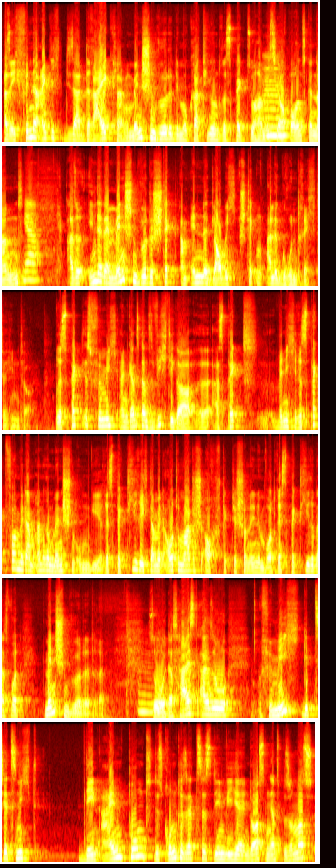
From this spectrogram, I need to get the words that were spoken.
Also ich finde eigentlich dieser Dreiklang Menschenwürde, Demokratie und Respekt, so haben wir es ja mhm. auch bei uns genannt. Ja. Also hinter der Menschenwürde steckt am Ende, glaube ich, stecken alle Grundrechte hinter. Respekt ist für mich ein ganz, ganz wichtiger äh, Aspekt. Wenn ich respektvoll mit einem anderen Menschen umgehe, respektiere ich damit automatisch auch, steckt ja schon in dem Wort respektiere, das Wort Menschenwürde drin. Mhm. So, das heißt also, für mich gibt es jetzt nicht den einen Punkt des Grundgesetzes, den wir hier in Dorsten ganz besonders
